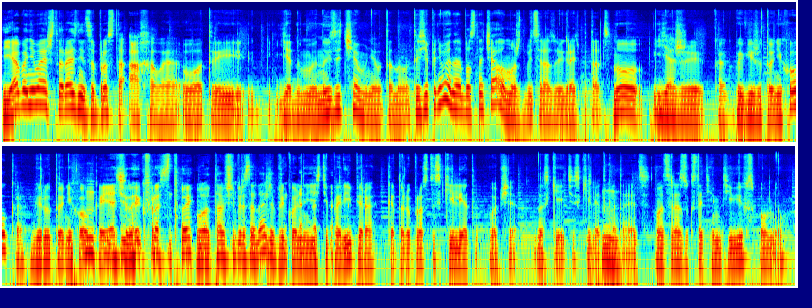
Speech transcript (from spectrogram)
я понимаю, что разница просто аховая, вот, и я думаю, ну и зачем мне вот оно? То есть я понимаю, надо было сначала, может быть, сразу играть пытаться, но я же как бы вижу Тони Хоука, беру Тони Хоука, я человек простой. Вот, там еще персонажи прикольные есть, типа Рипера, который просто скелет вообще, на скейте скелет катается. Вот сразу, кстати, MTV вспомнил.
